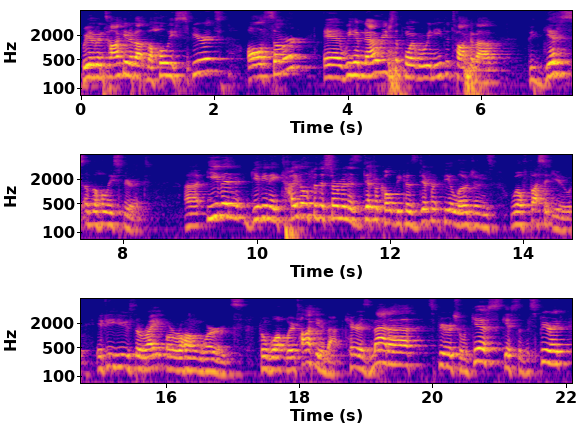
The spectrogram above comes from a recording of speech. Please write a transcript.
We have been talking about the Holy Spirit all summer, and we have now reached the point where we need to talk about the gifts of the Holy Spirit. Uh, even giving a title for the sermon is difficult because different theologians will fuss at you if you use the right or wrong words for what we're talking about. Charismata, spiritual gifts, gifts of the Spirit.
